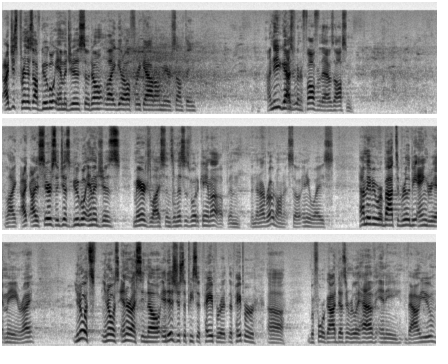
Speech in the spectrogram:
I just print this off Google Images, so don't like get all freak out on me or something. I knew you guys were going to fall for that. It was awesome. Like, I, I, seriously just Google Images marriage license, and this is what it came up. And, and then I wrote on it. So, anyways, how many of you were about to really be angry at me, right? You know what's, you know what's interesting, though? It is just a piece of paper. The paper uh, before God doesn't really have any value.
